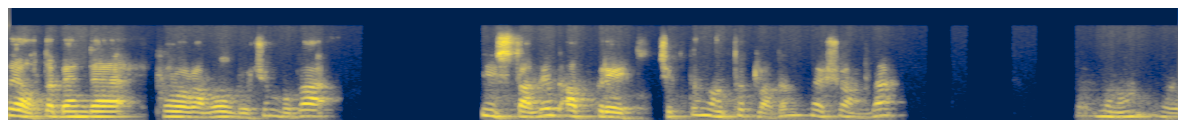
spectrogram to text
veyahut da bende program olduğu için burada installed upgrade çıktı. Bunu tıkladım ve şu anda bunun e,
